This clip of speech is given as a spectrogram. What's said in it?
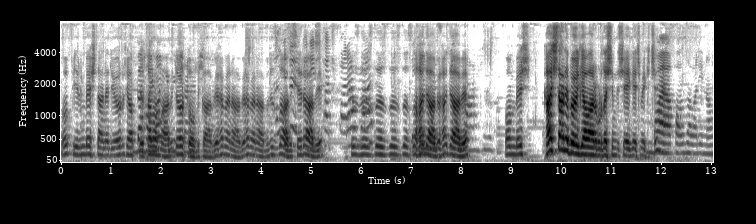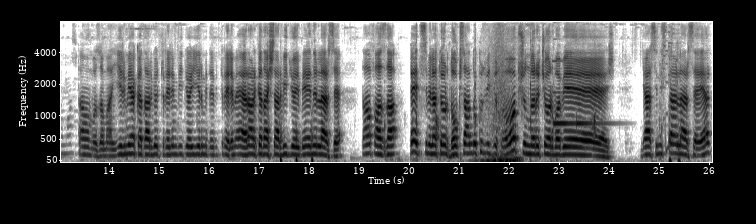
Hop 25 tane diyor. Yaptı. Ben Tamam hayvan abi. gibi 4 olduk abi. Hemen abi. Hemen abi. Hızlı Hadi abi. Seri abi. Hızlı hızlı hızlı hızlı hızlı. Hadi abi. Hadi abi. var. 15. Kaç tane bölge var burada şimdi şeye geçmek için? Bayağı fazla var inanılmaz. Tamam o zaman 20'ye kadar götürelim. Videoyu 20'de bitirelim. Eğer arkadaşlar videoyu beğenirlerse daha fazla Pet Simulator 99 videosu. Hop şunları çorba beş. Gelsin isterlerse eğer.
